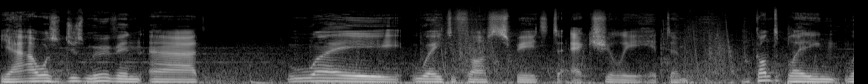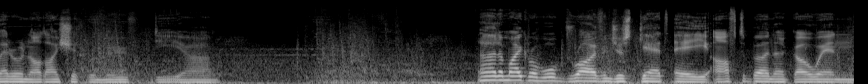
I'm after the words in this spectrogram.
Yeah, I was just moving at way, way too fast speed to actually hit them. I'm contemplating whether or not I should remove the um, uh, the micro warp drive and just get a afterburner going.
